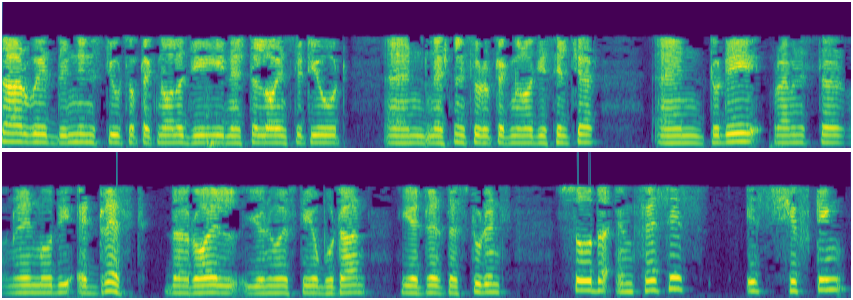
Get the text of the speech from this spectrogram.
are with Indian Institutes of Technology, National Law Institute, and National Institute of Technology, Silchar. And today, Prime Minister Narendra Modi addressed the Royal University of Bhutan. He addressed the students. So the emphasis is shifting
